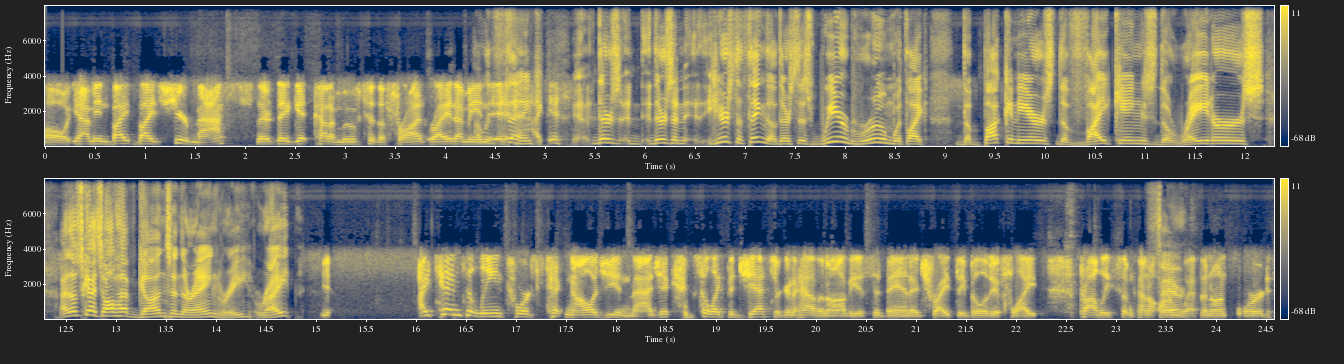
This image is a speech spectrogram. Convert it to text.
Oh yeah, I mean by by sheer mass, they get kind of moved to the front, right? I mean, I would it, think I guess, there's there's an here's the thing though. There's this weird room with like the Buccaneers, the Vikings, the Raiders. And those guys all have guns and they're angry, right? Yeah. I tend to lean towards technology and magic. So, like the Jets are going to have an obvious advantage, right? The ability to flight, probably some kind of Fair. armed weapon on board.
